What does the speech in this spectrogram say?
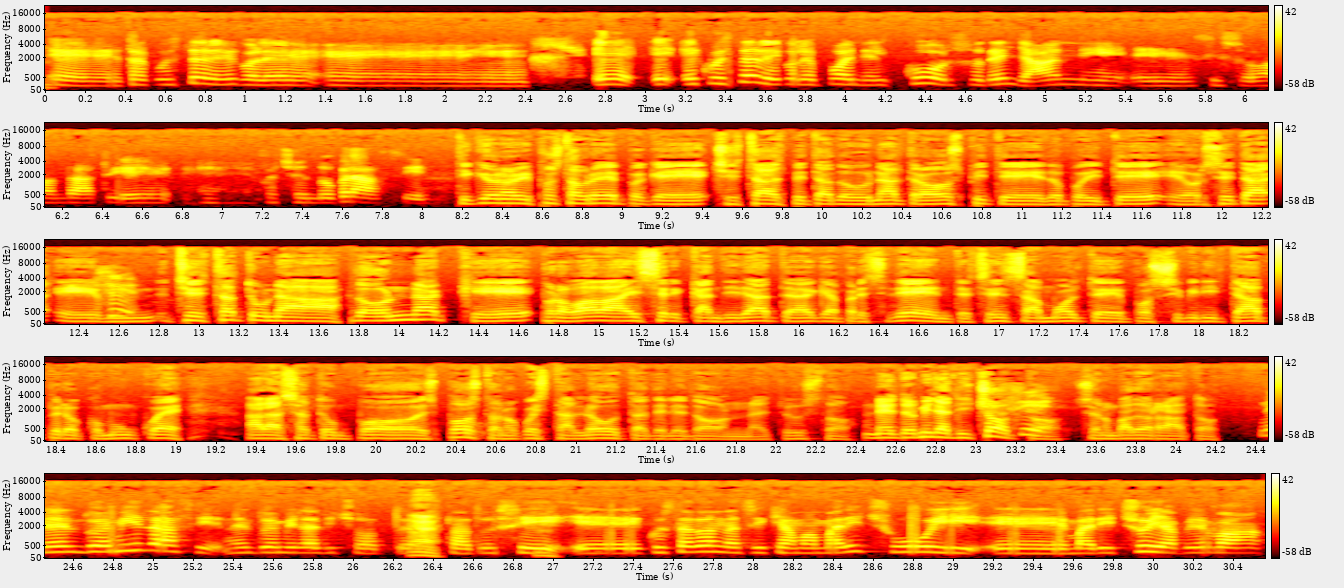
Eh, tra queste regole eh, e, e, queste regole poi nel corso degli anni eh, si sono andate eh, facendo prassi. Ti chiedo una risposta breve perché ci sta aspettando un'altra ospite dopo di te, eh, Orsetta, e sì. mh, c'è stata una donna che provava a essere candidata anche a presidente senza molte possibilità, però comunque ha lasciato un po' esposto no, questa lotta delle donne, giusto? Nel 2018, sì. se non vado errato. Nel 2000, sì, nel 2018 è eh. stato, sì. Mm. questa donna si chiama Mariciui e Mariciui aveva...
